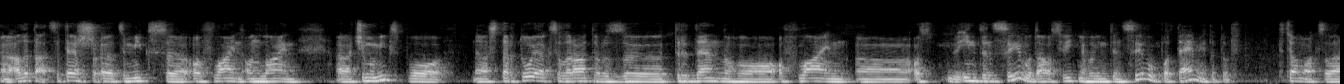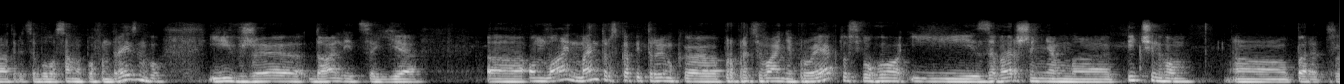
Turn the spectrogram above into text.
Е, Але так, це теж е, це мікс е, офлайн, онлайн. Е, Чому мікс? Е, стартує акселератор з триденного офлайн е, інтенсиву, да, освітнього інтенсиву по темі. Тобто в- цьому акселераторі це було саме по фандрейзингу, і вже далі це є. е, Онлайн менторська підтримка, пропрацювання проєкту свого і завершенням е, пітчингом е, перед е,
